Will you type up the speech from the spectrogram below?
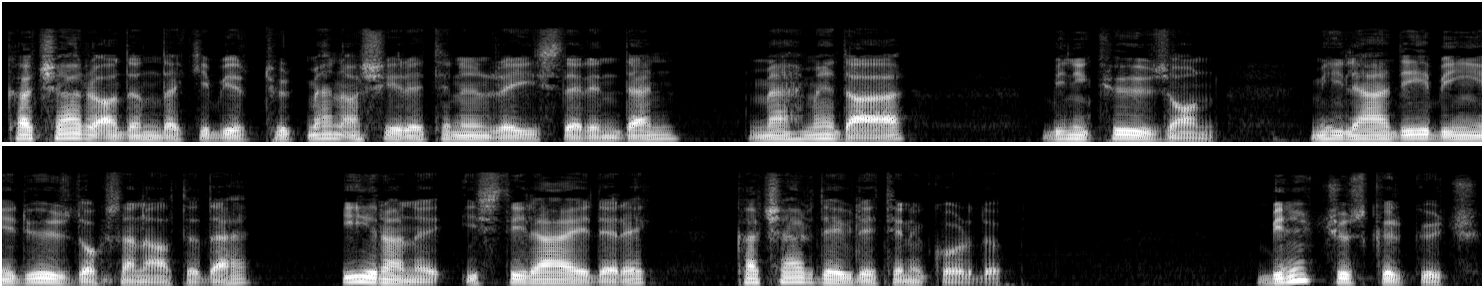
Kaçar adındaki bir Türkmen aşiretinin reislerinden Mehmed Ağa 1210 miladi 1796'da İran'ı istila ederek Kaçar devletini kurdu. 1343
